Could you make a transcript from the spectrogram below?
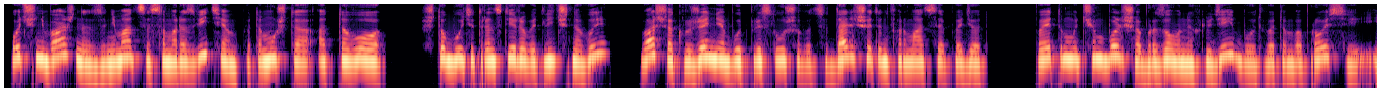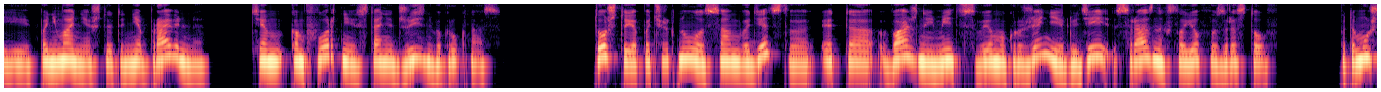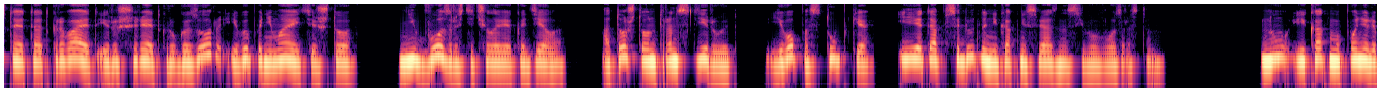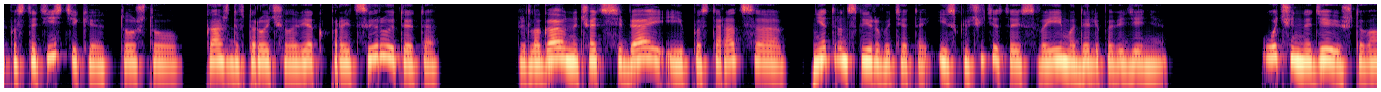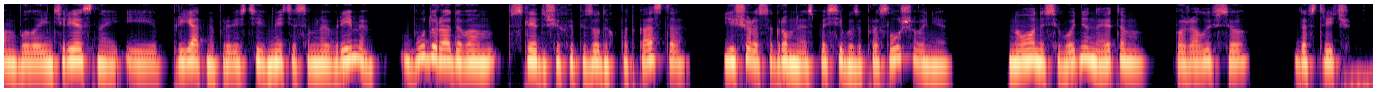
Очень важно заниматься саморазвитием, потому что от того, что будете транслировать лично вы, ваше окружение будет прислушиваться, дальше эта информация пойдет. Поэтому чем больше образованных людей будет в этом вопросе и понимание, что это неправильно, тем комфортнее станет жизнь вокруг нас. То, что я подчеркнула с самого детства, это важно иметь в своем окружении людей с разных слоев возрастов потому что это открывает и расширяет кругозор, и вы понимаете, что не в возрасте человека дело, а то, что он транслирует, его поступки, и это абсолютно никак не связано с его возрастом. Ну и как мы поняли по статистике, то, что каждый второй человек проецирует это, предлагаю начать с себя и постараться не транслировать это и исключить это из своей модели поведения. Очень надеюсь, что вам было интересно и приятно провести вместе со мной время. Буду рада вам в следующих эпизодах подкаста. Еще раз огромное спасибо за прослушивание. Ну а на сегодня на этом, пожалуй, все. До встречи.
